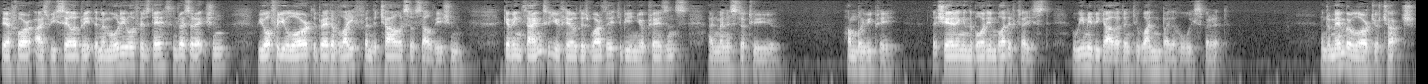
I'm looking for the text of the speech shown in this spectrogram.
Therefore, as we celebrate the memorial of his death and resurrection, we offer you, Lord, the bread of life and the chalice of salvation, giving thanks that you've held us worthy to be in your presence and minister to you. Humbly we pray that sharing in the body and blood of Christ, we may be gathered into one by the Holy Spirit. And remember, Lord, your church,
